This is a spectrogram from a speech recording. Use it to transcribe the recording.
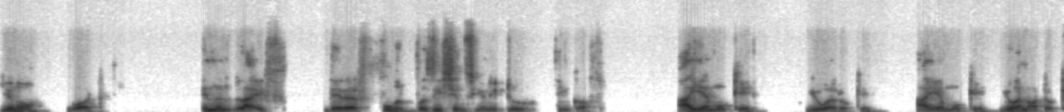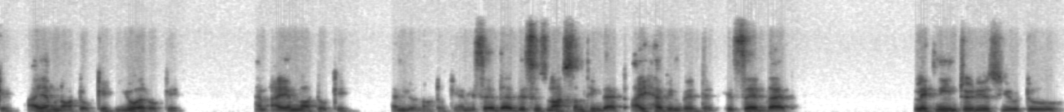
you know what? In life, there are four positions you need to think of. I am okay. You are okay. I am okay. You are not okay. I am not okay. You are okay and I am not okay, and you're not okay. And he said that this is not something that I have invented. He said that, let me introduce you to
